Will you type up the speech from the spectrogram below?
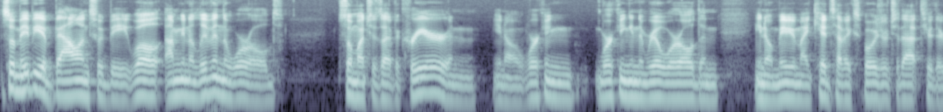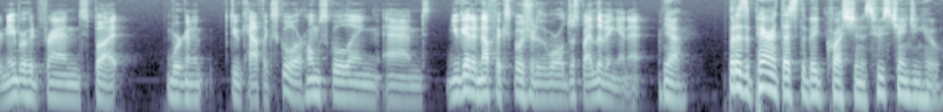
So maybe a balance would be, well, I'm going to live in the world so much as I have a career and, you know, working working in the real world and, you know, maybe my kids have exposure to that through their neighborhood friends, but we're going to do Catholic school or homeschooling and you get enough exposure to the world just by living in it. Yeah. But as a parent, that's the big question: is who's changing who?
